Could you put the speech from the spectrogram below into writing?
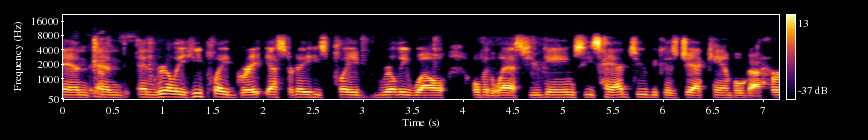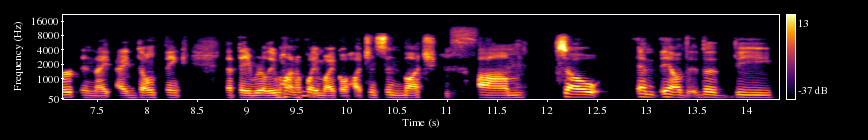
and yeah. and and really he played great yesterday he's played really well over the last few games he's had to because jack campbell got hurt and i, I don't think that they really want to play mm-hmm. michael hutchinson much um, so and you know the, the the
